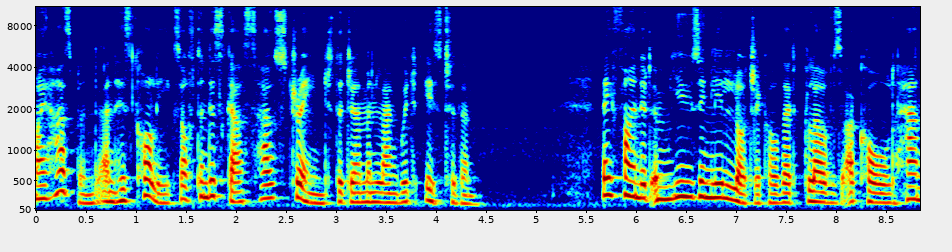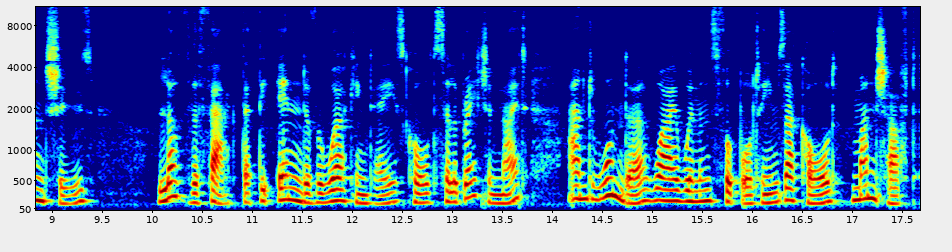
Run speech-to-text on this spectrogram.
My husband and his colleagues often discuss how strange the German language is to them. They find it amusingly logical that gloves are called hand shoes, love the fact that the end of a working day is called celebration night, and wonder why women's football teams are called Mannschaft,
